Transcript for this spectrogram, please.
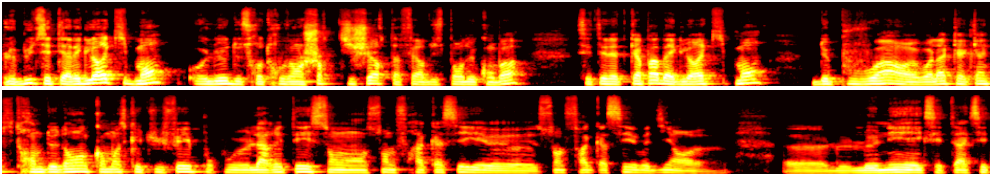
le but c'était avec leur équipement, au lieu de se retrouver en short t-shirt à faire du sport de combat, c'était d'être capable avec leur équipement de pouvoir, euh, voilà, quelqu'un qui te rentre dedans, comment est-ce que tu fais pour l'arrêter sans, sans, le fracasser, euh, sans le fracasser, on va dire, euh, le, nez, etc., etc.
